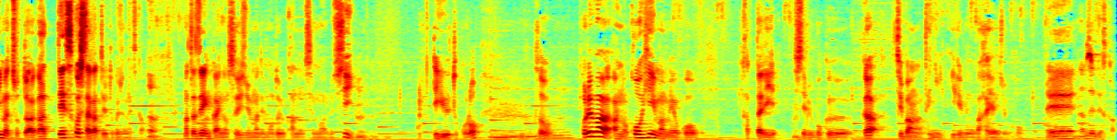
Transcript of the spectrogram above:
今ちょっと上がって少し下がってるところじゃないですか。うん。また前回の水準まで戻る可能性もあるしうんっていうところ。うん。そうこれはあのコーヒー豆をこう買ったりしてる僕が一番手に入れるのが早い情報。へえなんでですか？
